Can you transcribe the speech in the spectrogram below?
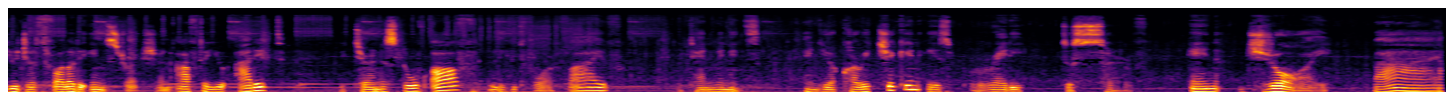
you just follow the instruction. After you add it, you turn the stove off, leave it for 5 or 10 minutes and your curry chicken is ready to serve enjoy. Bye.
